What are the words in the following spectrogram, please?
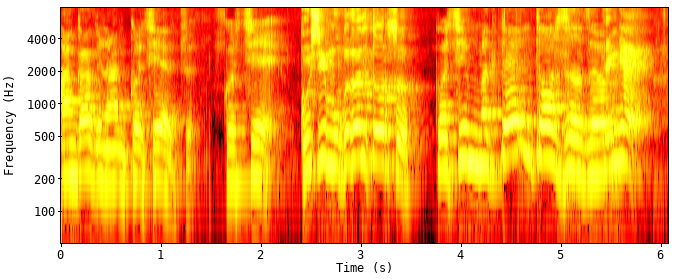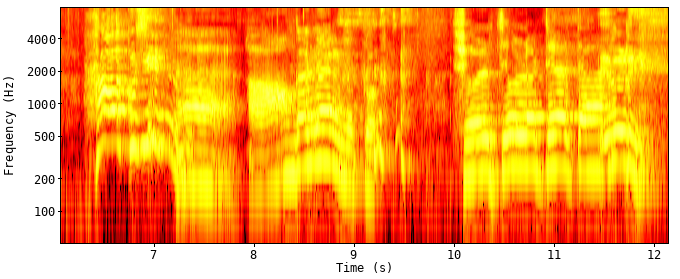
ಹಾಗಾಗಿ ನಾನು ಖುಷಿ ಆಯ್ತು. ಖುಷಿ. ಖುಷಿ ಮುಖದಲ್ಲಿ ತೋರಿಸು. ಖುಷಿ ಮತ್ತೆ ತೋರಿಸೋದು. ಹಿಂಗೆ? ಹಾ ಖುಷಿ. ಹಾಂ ಹಂಗೆಲ್ಲ ಹೇಳ್ಬೇಕು. ಸುಳ್ಳು ಸುಳ್ಳು ಹೊಟ್ಟೆ ಹೇಳ್ತಾವ ನೋಡಿ.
